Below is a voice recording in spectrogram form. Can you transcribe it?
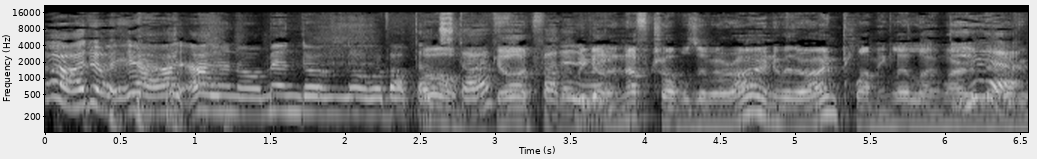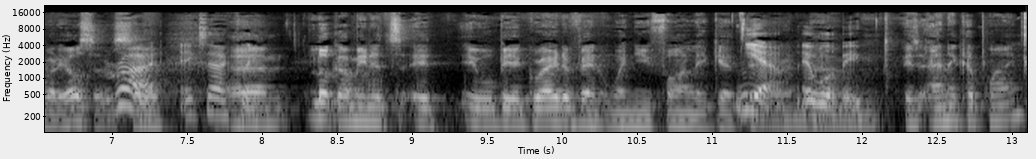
Oh, I don't, yeah, I, I don't know. Men don't know about that oh stuff. my god, Father, anyway. we got enough troubles of our own with our own plumbing, let alone worry about everybody else's. right, So, exactly. Um, look, I mean, it's it, it will be a great event when you finally get there. Yeah, and, it will um, be. Is Annika playing?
